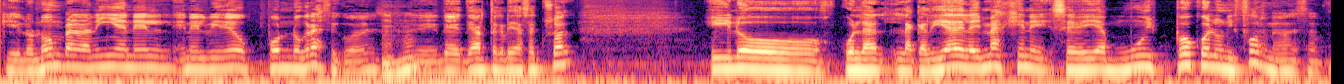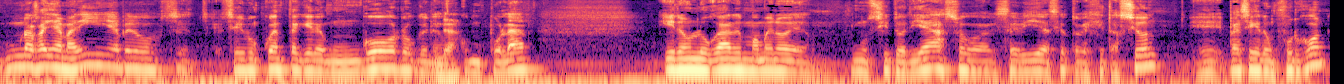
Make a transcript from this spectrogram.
que lo nombra la niña en el, en el video pornográfico, ¿eh? De, de- de alta calidad sexual, y lo con la, la calidad de la imagen eh, se veía muy poco el uniforme, una raya amarilla, pero se, se dieron cuenta que era un gorro, que era un polar. Era un lugar más o menos, eh, un citoriazo, se veía cierta vegetación, eh, parece que era un furgón.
